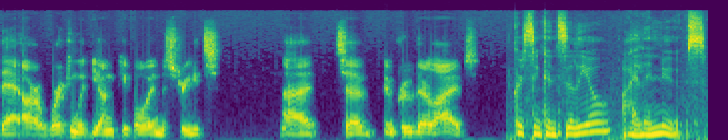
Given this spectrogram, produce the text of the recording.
that are working with young people in the streets uh, to improve their lives. Kristen Concilio, Island News.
